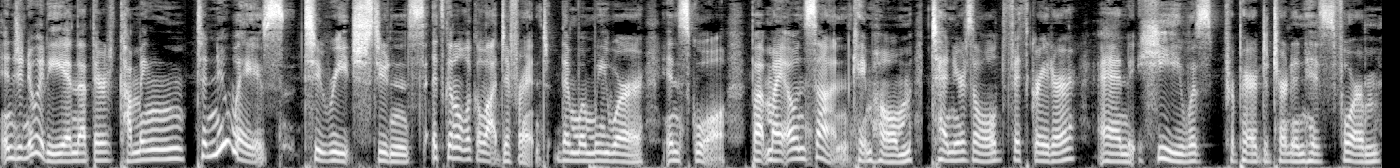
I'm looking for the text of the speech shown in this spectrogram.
ingenuity, and that they're coming to new ways to reach students. It's going to look a lot different than when we were in school. But my own son came home, 10 years old, fifth grader, and he was prepared to turn in his form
